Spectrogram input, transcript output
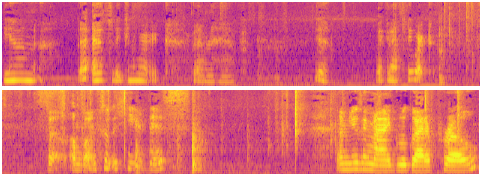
Yeah, that actually can work. Five and a half. Yeah, that can actually work. So I'm going to adhere this. I'm using my Glue Glider Pro.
